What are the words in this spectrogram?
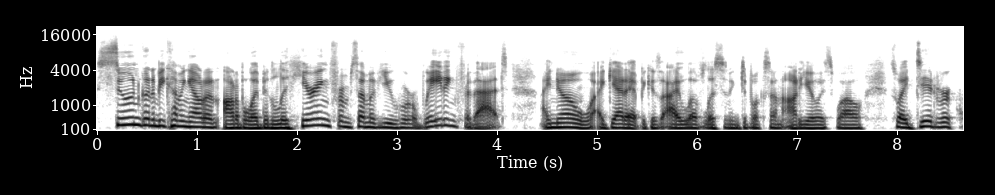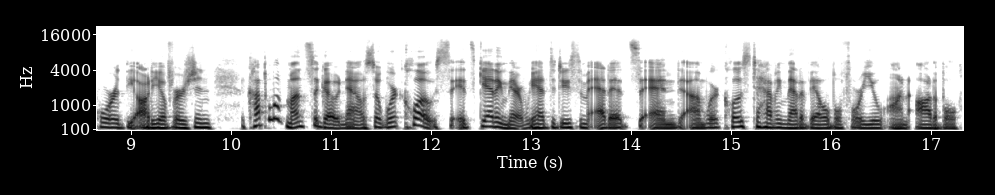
Soon going to be coming out on Audible. I've been hearing from some of you who are waiting for that. I know, I get it because I love listening to books on audio as well. So I did record the audio version a couple of months ago now. So we're close. It's getting there. We had to do some edits and um, we're close to having that available for you on Audible.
